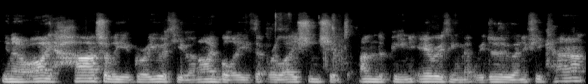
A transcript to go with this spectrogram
you know, I heartily agree with you, and I believe that relationships underpin everything that we do. And if you can't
